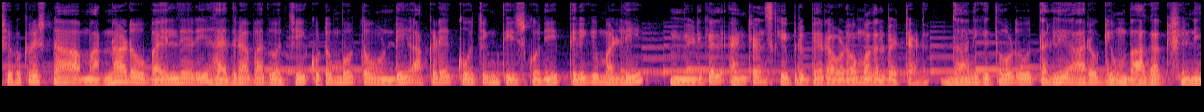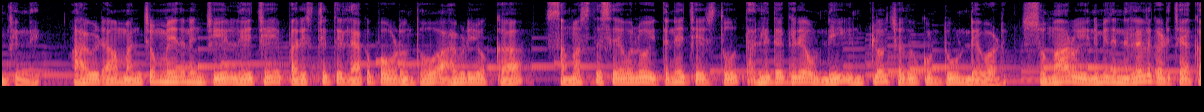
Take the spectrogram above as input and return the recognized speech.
శివకృష్ణ మర్నాడు బయలుదేరి హైదరాబాద్ వచ్చి కుటుంబంతో ఉండి అక్కడే కోచింగ్ తీసుకొని తిరిగి మళ్ళీ మెడికల్ ఎంట్రన్స్కి ప్రిపేర్ అవ్వడం మొదలుపెట్టాడు. దానికి తోడు తల్లి ఆరోగ్యం బాగా క్షీణించింది. ఆవిడ మంచం మీద నుంచి లేచే పరిస్థితి లేకపోవడంతో ఆవిడ యొక్క సమస్త సేవలు ఇతనే చేస్తూ తల్లి దగ్గరే ఉండి ఇంట్లో చదువుకుంటూ ఉండేవాడు. సుమారు ఎనిమిది నెలలు గడిచాక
